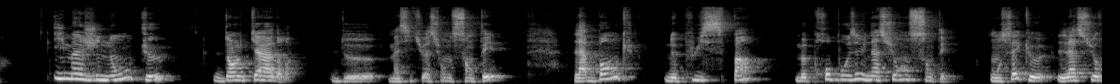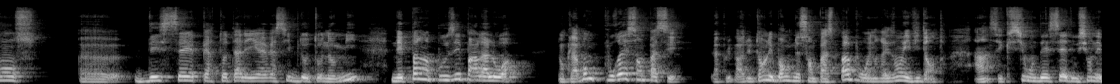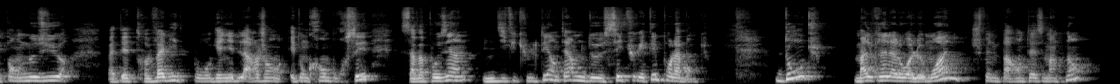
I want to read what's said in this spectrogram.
Imaginons que dans le cadre de ma situation de santé, la banque ne puisse pas me proposer une assurance santé. On sait que l'assurance euh, décès, perte totale et irréversible d'autonomie n'est pas imposée par la loi. Donc la banque pourrait s'en passer. La plupart du temps, les banques ne s'en passent pas pour une raison évidente. Hein, c'est que si on décède ou si on n'est pas en mesure bah, d'être valide pour gagner de l'argent et donc rembourser, ça va poser une difficulté en termes de sécurité pour la banque. Donc, malgré la loi Lemoine, je fais une parenthèse maintenant,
